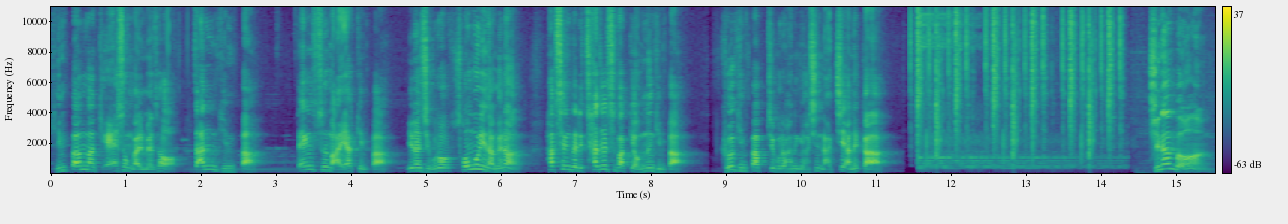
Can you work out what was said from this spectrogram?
김밥만 계속 말면서 짠 김밥, 땡스 마약 김밥 이런 식으로 소문이 나면은 학생들이 찾을 수밖에 없는 김밥. 그 김밥집으로 하는 게 훨씬 낫지 않을까? 지난번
